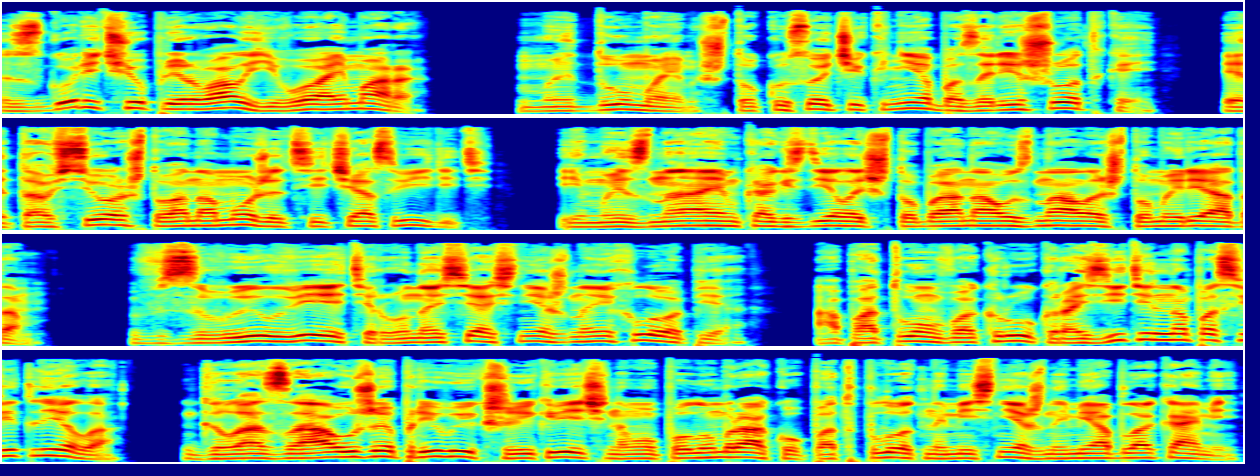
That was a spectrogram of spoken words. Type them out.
С горечью прервал его Аймара. «Мы думаем, что кусочек неба за решеткой – это все, что она может сейчас видеть. И мы знаем, как сделать, чтобы она узнала, что мы рядом». Взвыл ветер, унося снежные хлопья, а потом вокруг разительно посветлело – Глаза, уже привыкшие к вечному полумраку под плотными снежными облаками,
